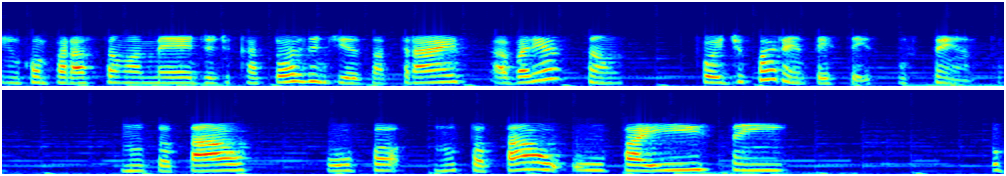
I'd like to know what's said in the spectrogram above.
Em comparação à média de 14 dias atrás, a variação foi de 46%. No total, o, no total, o país tem. O,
